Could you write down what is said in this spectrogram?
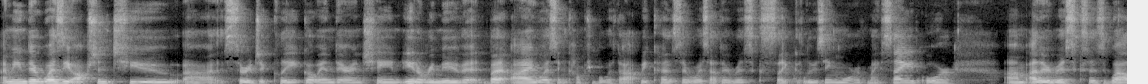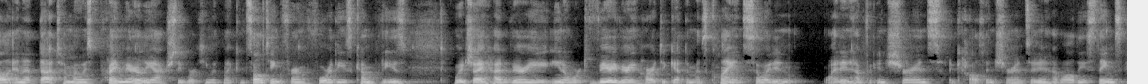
I mean, there was the option to uh, surgically go in there and change, you know, remove it, but I wasn't comfortable with that because there was other risks like losing more of my sight or um, other risks as well. And at that time, I was primarily actually working with my consulting firm for these companies, which I had very, you know, worked very, very hard to get them as clients. So I didn't, I didn't have insurance, like health insurance. I didn't have all these things.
